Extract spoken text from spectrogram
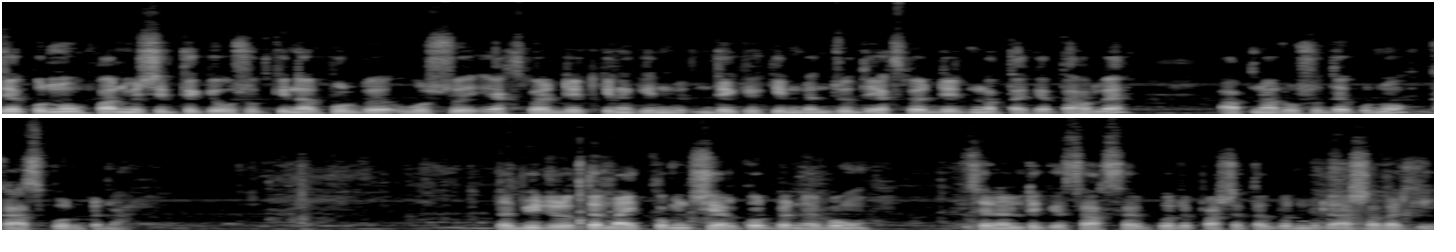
যে কোনো ফার্মেসি থেকে ওষুধ কেনার পূর্বে অবশ্যই এক্সপায়ার ডেট কিনে কিনবেন দেখে কিনবেন। যদি এক্সপায়ার ডেট না থাকে, তাহলে আপনার ওষুধে কোনো কাজ করবে না। তাই ভিডিওতে লাইক কমেন্ট শেয়ার করবেন এবং চ্যানেলটিকে সাবস্ক্রাইব করে পাশে থাকবেন বলে আশা রাখি।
